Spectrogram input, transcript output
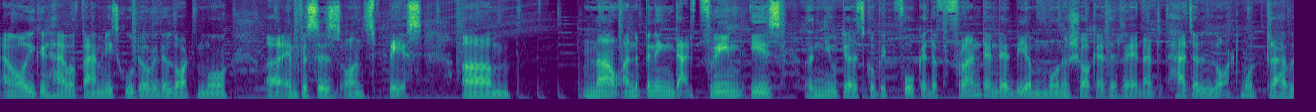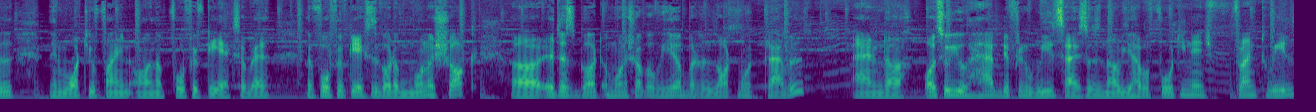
and or you can have a family scooter with a lot more uh, emphasis on space. Um, now, underpinning that frame is a new telescopic fork at the front, and there'll be a monoshock at the rear that has a lot more travel than what you find on a 450X. Well, the 450X has got a monoshock. Uh, it has got a monoshock over here, but a lot more travel and uh, also you have different wheel sizes. Now you have a 14 inch front wheel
